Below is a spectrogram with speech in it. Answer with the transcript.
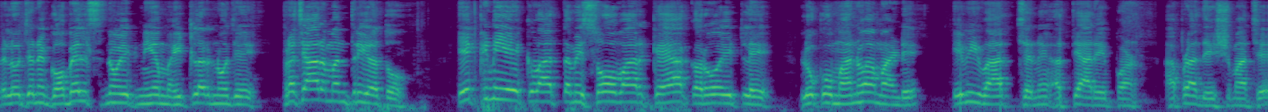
પેલો છે ને ગોબેલ્સનો એક નિયમ, હિટલરનો જે પ્રચાર મંત્રી હતો, એકની એક વાત તમે સો વાર કયા કરો એટલે લોકો માનવા માંડે. એવી વાત છે ને અત્યારે પણ આપણા દેશમાં છે,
